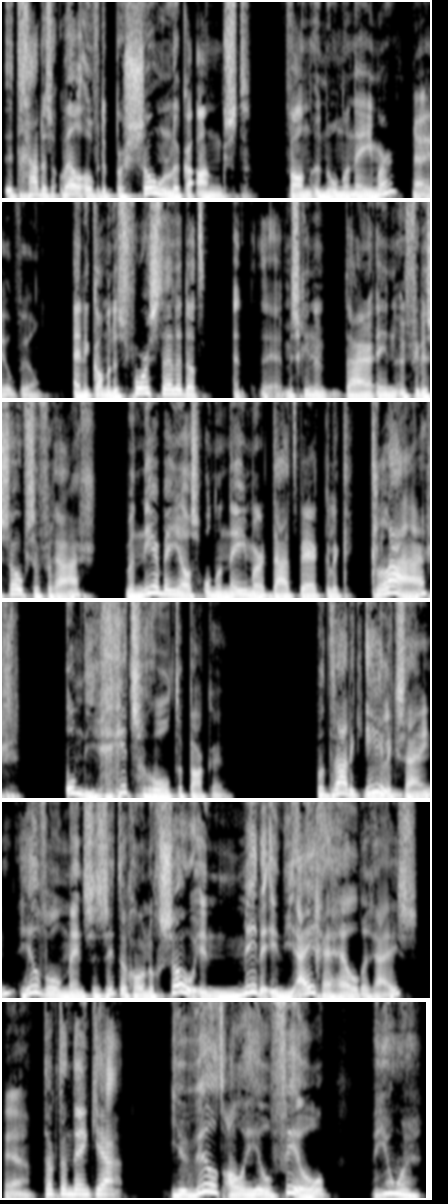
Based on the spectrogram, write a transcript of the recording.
het gaat dus wel over de persoonlijke angst van een ondernemer. Ja, heel veel. En ik kan me dus voorstellen dat, misschien een, daarin een filosofische vraag. Wanneer ben je als ondernemer daadwerkelijk klaar om die gidsrol te pakken? Want laat ik eerlijk Hmm. zijn, heel veel mensen zitten gewoon nog zo in, midden in die eigen heldenreis. Ja, Dat ik dan denk, ja, je wilt al heel veel. Maar jongen,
